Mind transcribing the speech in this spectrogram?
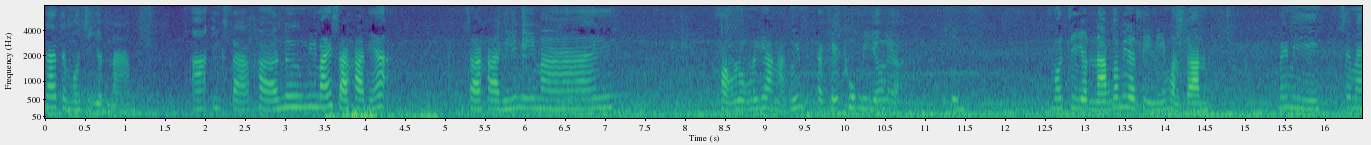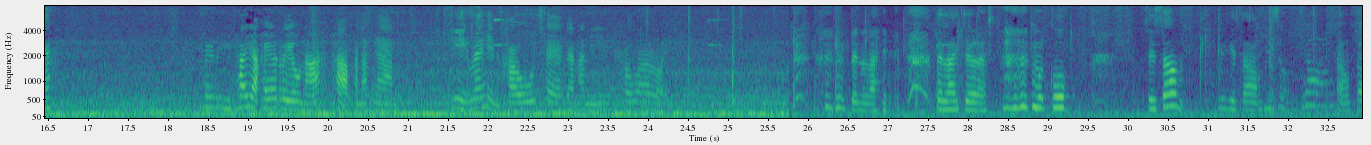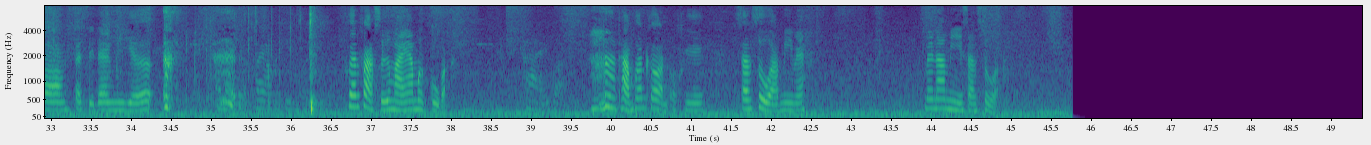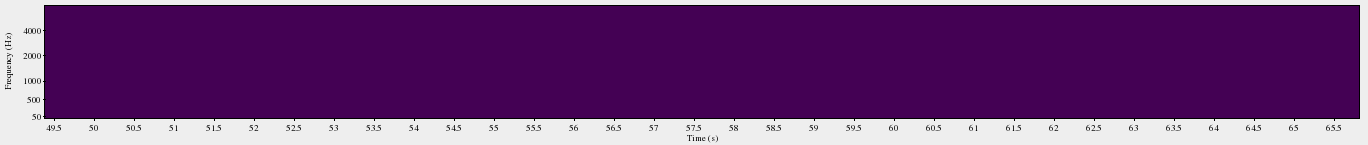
ได้แต่โมจิหยดน้ำอะอีกสาขาหนึ่งมีไหมสาขาเนี้ย สาขานี้มีไหมของลงหรือยังอะเฮ้ยแต่เค้กทุบมีเยอะเลยอะโมจิหยดน้ำก็มีแต่สีนี้เหมือนกัน ไม่มีใช่ไหมไม่มีถ้าอยากให้เร็วนะ ถามพนักงาน นี่แม่เห็นเขาแชร์กันอันนี้เขาว่าอร่อย เป็นอะไร เป็นอะไรเจออะไรหมึกกรุบสีส้ม มีกี่ซองมีสองรอบสองซองแต่สีแดงมีเยอะอร่อยเดี๋ยวใครเอามากินหน่อยเพื่อนฝากซื้อไหมอะหมึกกรุบอะถ่ายก่อนถามเพื่อนก่อน โอเคซันสัวมีไหมไม่น่ามีซันสัวไ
